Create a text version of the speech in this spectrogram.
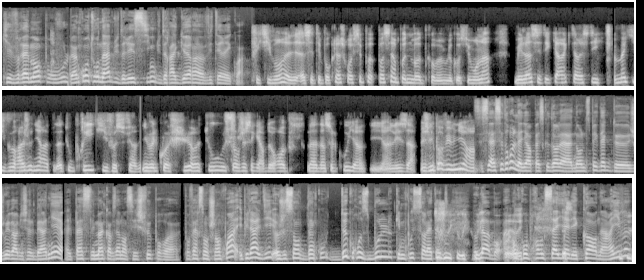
qui est vraiment pour vous l'incontournable du dressing du dragueur invétéré quoi. Effectivement, à cette époque-là, je crois que c'est pa- passé un peu de mode quand même le costume en lin, mais là c'était caractéristique. Le mec il veut rajeunir à, à tout prix, qui veut se faire une nouvelle coiffure et tout, changer sa garde-robe. Là d'un seul coup il y, a un- il y a un lézard. Mais je l'ai pas vu venir. hein. C'est assez drôle d'ailleurs parce que dans, la, dans le spectacle de joué par Michel Bernier, elle passe les mains comme ça dans ses cheveux pour, euh, pour faire son shampoing. Et puis là, elle dit euh, Je sens d'un coup deux grosses boules qui me poussent sur la tête. Oui, oui, Donc là, bon, Oui, on comprend que ça y est, les cornes arrivent.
